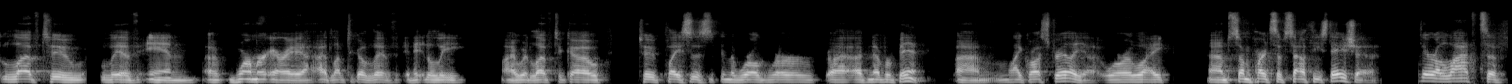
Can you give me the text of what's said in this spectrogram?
love to live in a warmer area. I'd love to go live in Italy. I would love to go to places in the world where uh, I've never been, um, like Australia or like um, some parts of Southeast Asia. There are lots of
